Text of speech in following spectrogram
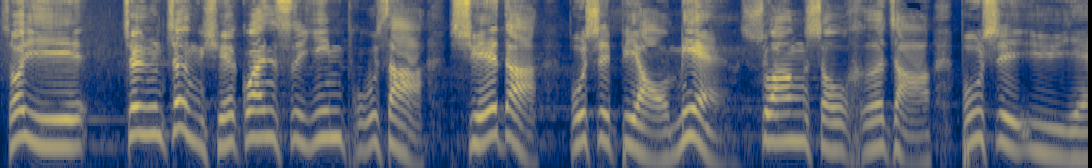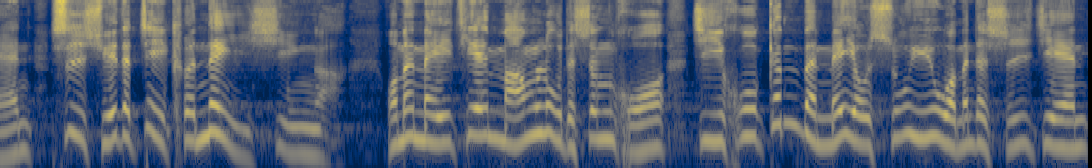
所以。真正学观世音菩萨，学的不是表面，双手合掌，不是语言，是学的这颗内心啊！我们每天忙碌的生活，几乎根本没有属于我们的时间。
